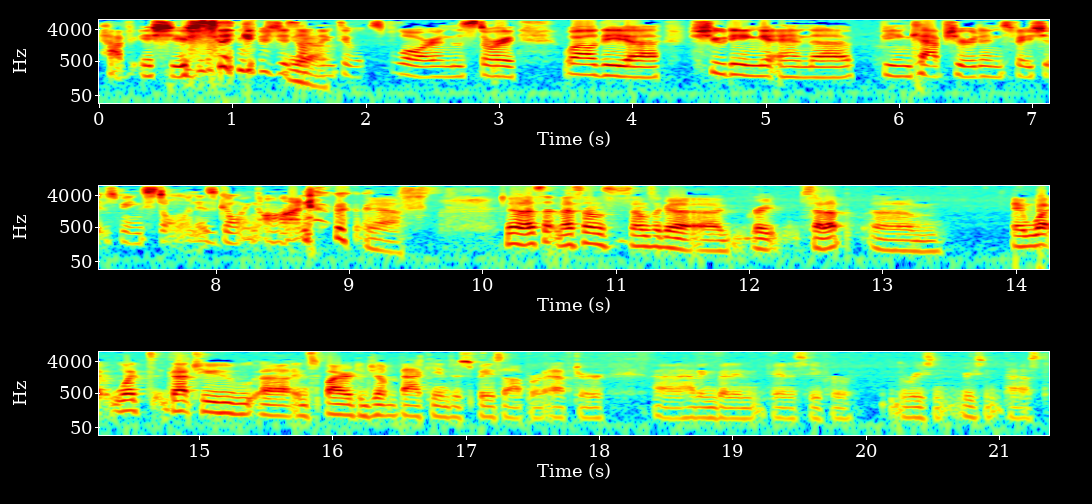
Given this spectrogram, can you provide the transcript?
have issues. it gives you something yeah. to explore in the story, while the uh, shooting and uh, being captured and spaceships being stolen is going on. yeah. No, that's that sounds sounds like a, a great setup. Um, and what what got you uh, inspired to jump back into space opera after uh, having been in fantasy for the recent recent past?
